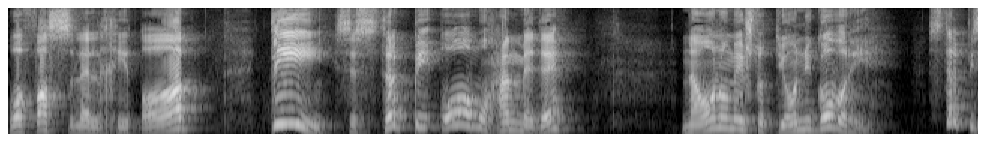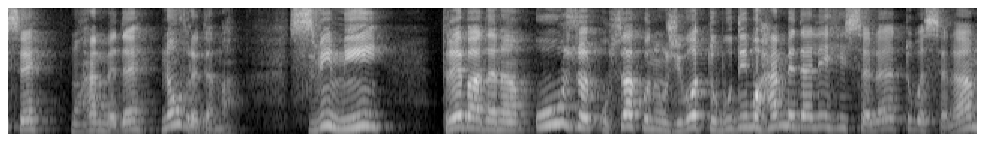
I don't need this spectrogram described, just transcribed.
وفصل الخطاب ti se strpi o Muhammede na onome što ti oni govori. Strpi se Muhammede na uvredama. Svi mi treba da nam uzor u svakodnom životu bude Muhammed alaihi salatu wasalam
